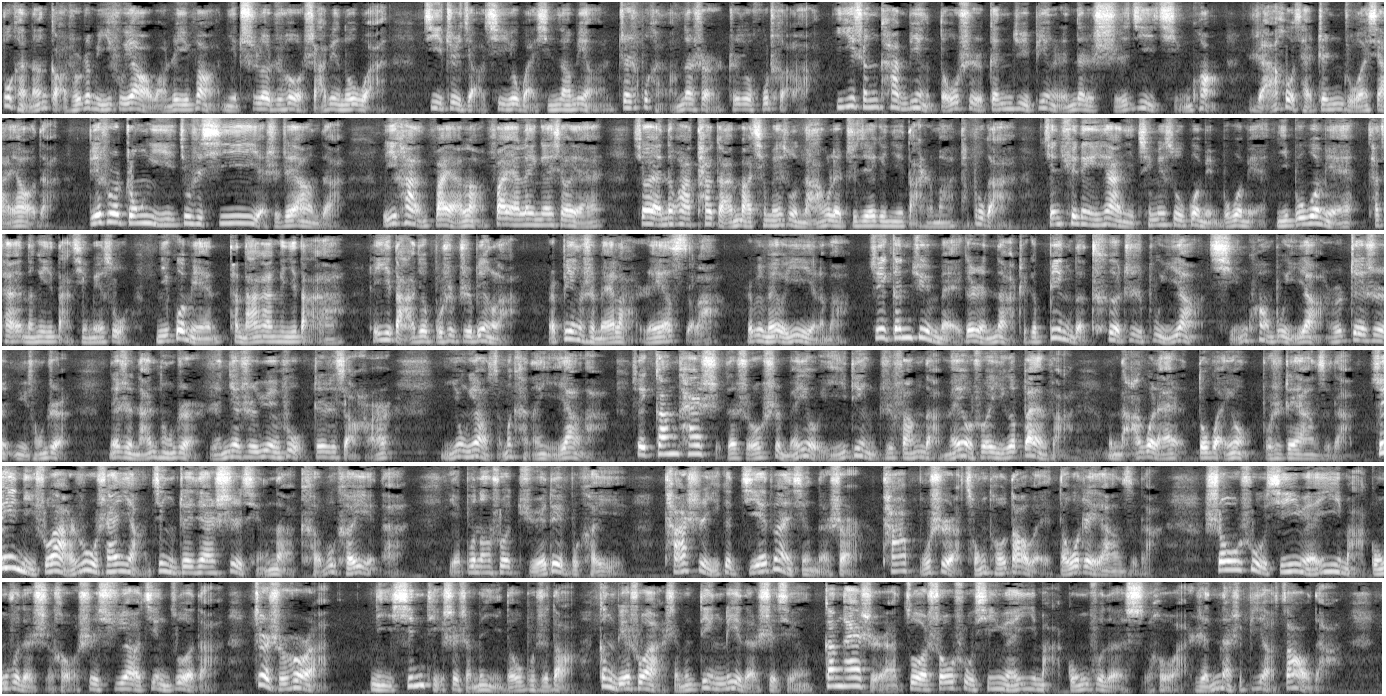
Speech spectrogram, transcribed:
不可能搞出这么一副药往这一放，你吃了之后啥病都管。既治脚气又管心脏病，这是不可能的事儿，这就胡扯了。医生看病都是根据病人的实际情况，然后才斟酌下药的。别说中医，就是西医也是这样的。一看发炎了，发炎了应该消炎，消炎的话，他敢把青霉素拿过来直接给你打上吗？他不敢，先确定一下你青霉素过敏不过敏，你不过敏，他才能给你打青霉素。你过敏，他哪敢给你打呀？这一打就不是治病了。而病是没了，人也死了，这不没有意义了吗？所以根据每个人的这个病的特质不一样，情况不一样，说这是女同志，那是男同志，人家是孕妇，这是小孩儿，你用药怎么可能一样啊？所以刚开始的时候是没有一定之方的，没有说一个办法拿过来都管用，不是这样子的。所以你说啊，入山养静这件事情呢，可不可以呢？也不能说绝对不可以，它是一个阶段性的事儿，它不是从头到尾都这样子的。收束心猿意马功夫的时候是需要静坐的，这时候啊。你心体是什么，你都不知道，更别说啊什么定力的事情。刚开始啊做收束心猿意马功夫的时候啊，人呢是比较躁的，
